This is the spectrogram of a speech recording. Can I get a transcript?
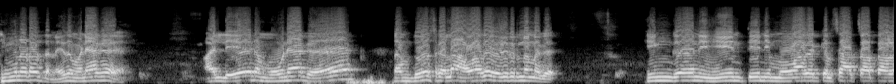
ಹಿಂಗ್ ನಡದನ ಇದು ಮನ್ಯಾಗ? ಅಲ್ಲಿ ನಮ್ಮ ಓಣ್ಯಾಗ ನಮ್ ದೋಸ್ತ್ರೆಲ್ಲ ಅವಾಗ ಹೇಳಿದ್ರು ನನಗ ಹಿಂಗ ನೀ ಹೇಂತಿ ನಿಮ್ಮ ಅವಾಗ ಕೆಲಸ ಹಚ್ಚಾತಾಳ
